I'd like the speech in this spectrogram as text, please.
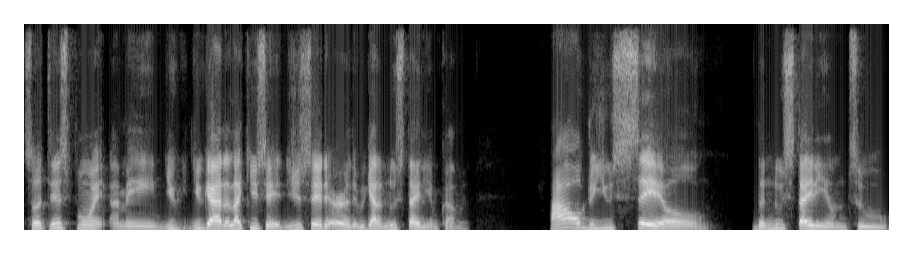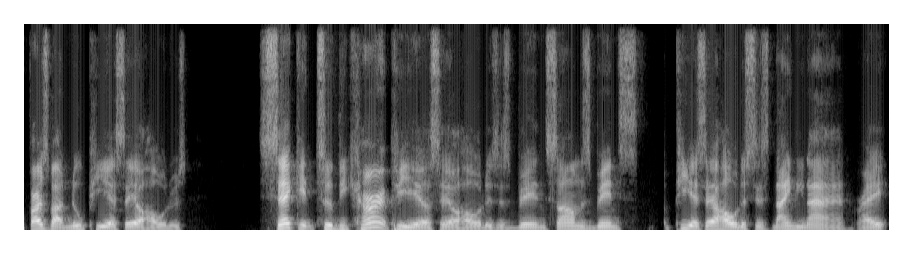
So at this point, I mean, you you got it, like you said, you just said it earlier. We got a new stadium coming. How do you sell the new stadium to first of all new PSL holders? Second to the current PSL holders has been some has been PSL holders since 99, right?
